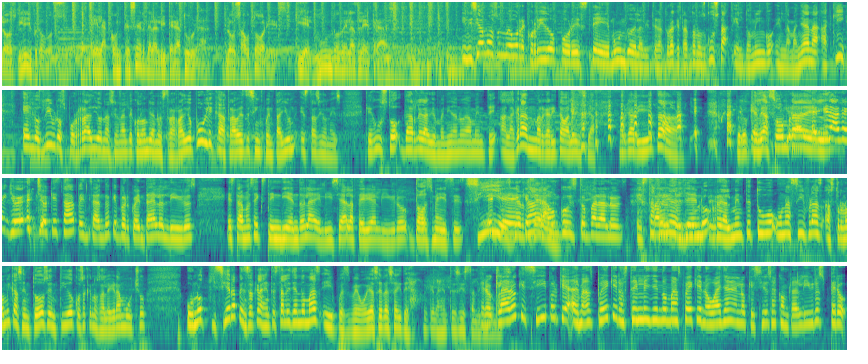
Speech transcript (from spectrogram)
Los libros, el acontecer de la literatura, los autores y el mundo de las letras. Iniciamos un nuevo recorrido por este mundo de la literatura que tanto nos gusta el domingo en la mañana, aquí en Los Libros por Radio Nacional de Colombia, nuestra radio pública, a través de 51 estaciones. Qué gusto darle la bienvenida nuevamente a la gran Margarita Valencia. Margarita, pero que le asombra del... Yo, yo que estaba pensando que por cuenta de los libros estamos extendiendo la delicia de la Feria del Libro dos meses. Sí, es verdad. Que será un gusto para los Esta para Feria los del Libro realmente tuvo unas cifras astronómicas en todo sentido, cosa que nos alegra mucho. Uno quisiera pensar que la gente está leyendo más y pues me voy a hacer esa idea, que la gente sí está leyendo Pero más. claro que sí, porque además puede que no estén leyendo más, puede que no vayan enloquecidos a comprar libros, pero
